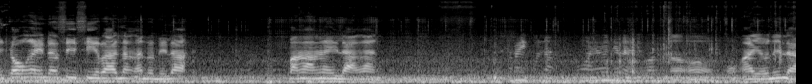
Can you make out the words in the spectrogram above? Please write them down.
Ikaw ngayon nasisira ng ano nila, pangangailangan. Try ko lang. Kung ayaw nila, di ba? Oo, kung ayaw nila,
